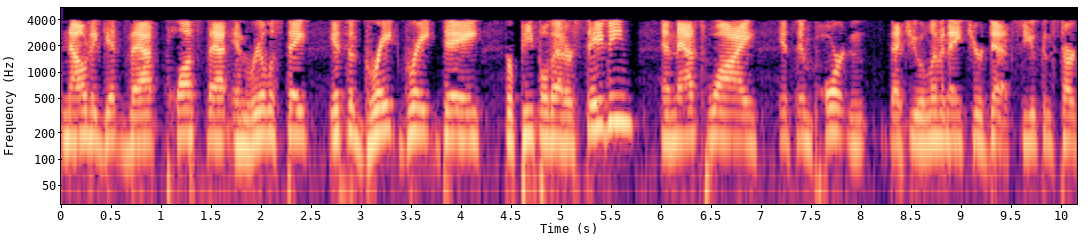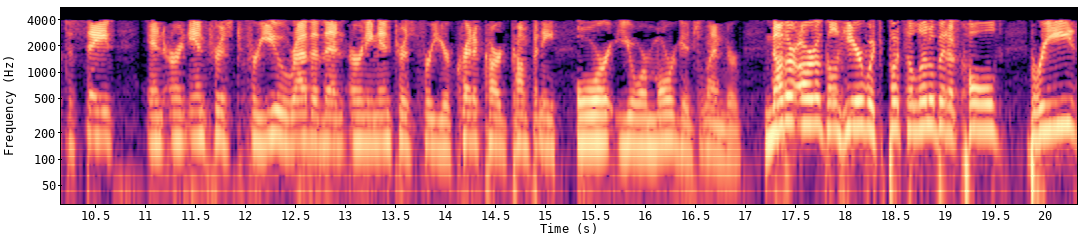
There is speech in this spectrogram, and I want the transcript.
now to get that plus that in real estate. It's a great, great day for people that are saving, and that's why it's important that you eliminate your debt so you can start to save and earn interest for you rather than earning interest for your credit card company or your mortgage lender. Another article here which puts a little bit of cold breeze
